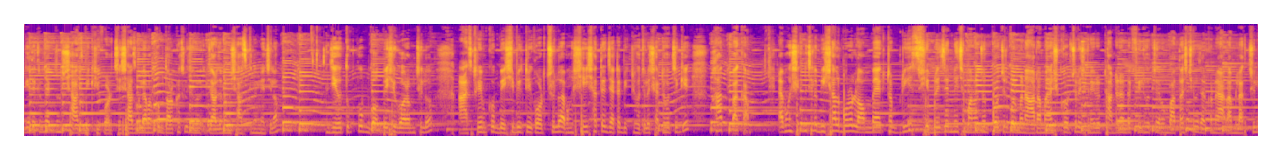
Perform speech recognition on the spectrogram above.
গিয়ে দেখলাম যে একজন সাজ বিক্রি করছে। সাজগুলো আমার খুব দরকার ছিল যার জন্য আমি সাজ কিনে নিয়েছিলাম। যেহেতু খুব বেশি গরম ছিল, আইসক্রিম খুব বেশি বিক্রি করছিল এবং সেই সাথে যেটা বিক্রি হচ্ছিল সেটা হচ্ছে কি হাত পাকা। এবং সেখানে ছিল বিশাল বড় লম্বা একটা ব্রিজ সেই ব্রিজের নিচে মানুষজন প্রচুর পরিমাণে আরাম আয়স করছিল, সেখানে একটু ঠান্ডা ঠান্ডা ফিল হচ্ছে এবং বাতাস ছিল, যার কারণে আরাম লাগছিল।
